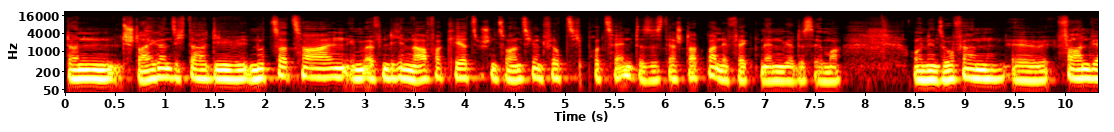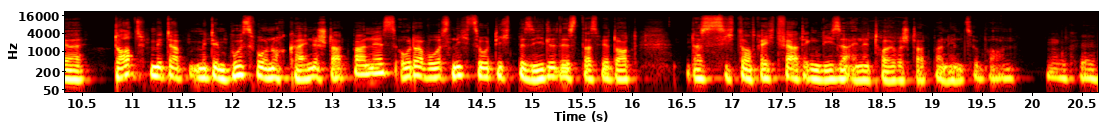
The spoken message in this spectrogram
dann steigern sich da die Nutzerzahlen im öffentlichen Nahverkehr zwischen 20 und 40 Prozent. Das ist der Stadtbahneffekt, nennen wir das immer. Und insofern äh, fahren wir dort mit, der, mit dem Bus, wo noch keine Stadtbahn ist oder wo es nicht so dicht besiedelt ist, dass wir dort dass es sich dort rechtfertigen ließe, eine teure Stadtbahn hinzubauen. Okay.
